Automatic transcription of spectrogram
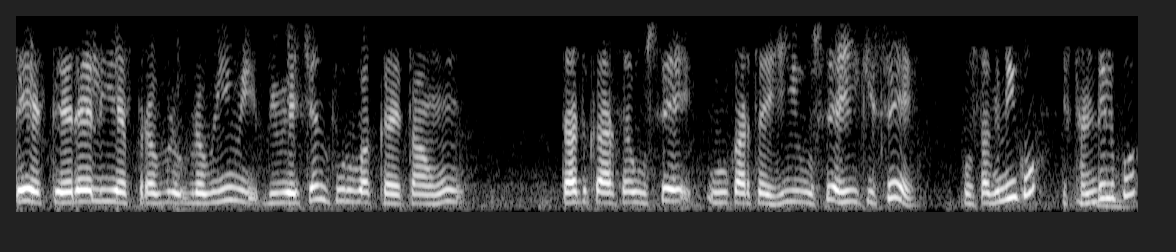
ते तेरे लिए प्रवीमी विवेचन पूर्वक कहता हूँ। तद करते उसे वो करते ही उसे ही किसे? उस अग्नि को स्थंडिल को?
